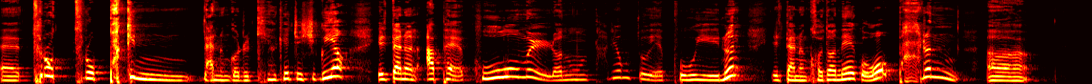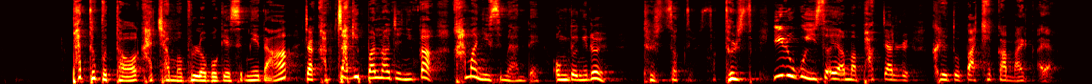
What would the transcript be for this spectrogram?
에, 트로트로 바뀐다는 거를 기억해 주시고요. 일단은 앞에 구음을 넣는 타령조의 보이는 일단은 걷어내고 빠른 어, 파트부터 같이 한번 불러보겠습니다. 자, 갑자기 빨라지니까 가만히 있으면 안 돼. 엉덩이를 들썩들썩 들썩 이러고 있어야만 박자를 그래도 맞출까 말까야.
